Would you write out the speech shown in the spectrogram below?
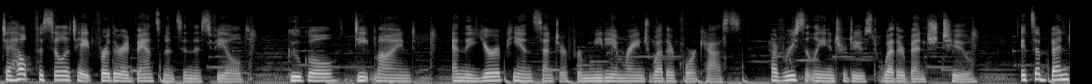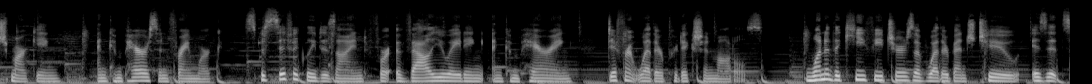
To help facilitate further advancements in this field, Google, DeepMind, and the European Center for Medium Range Weather Forecasts have recently introduced WeatherBench 2. It's a benchmarking and comparison framework specifically designed for evaluating and comparing different weather prediction models. One of the key features of WeatherBench 2 is its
